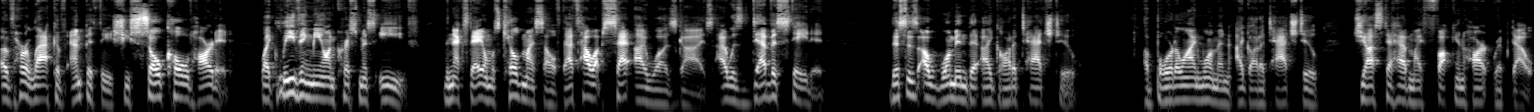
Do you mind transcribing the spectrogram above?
of her lack of empathy, she's so cold hearted, like leaving me on Christmas Eve. The next day, almost killed myself. That's how upset I was, guys. I was devastated. This is a woman that I got attached to, a borderline woman I got attached to just to have my fucking heart ripped out.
